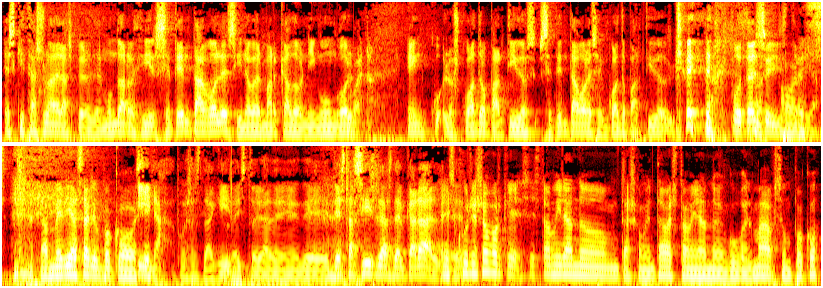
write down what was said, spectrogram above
es quizás una de las peores del mundo a recibir 70 goles y no haber marcado ningún gol Bueno. en cu- los cuatro partidos. 70 goles en cuatro partidos. que puta es su historia. La media sale un poco... Y sí. nada, pues hasta aquí la historia de, de- de estas islas del canal. Es ¿eh? curioso porque se está mirando, mientras comentaba, está mirando en Google Maps un poco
